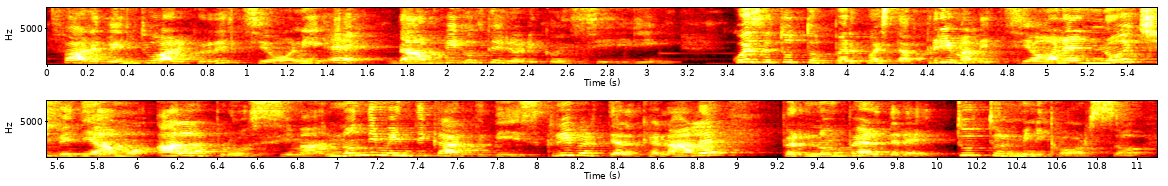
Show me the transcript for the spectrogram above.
fare eventuali correzioni e darvi ulteriori consigli. Questo è tutto per questa prima lezione, noi ci vediamo alla prossima, non dimenticarti di iscriverti al canale per non perdere tutto il mini corso.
